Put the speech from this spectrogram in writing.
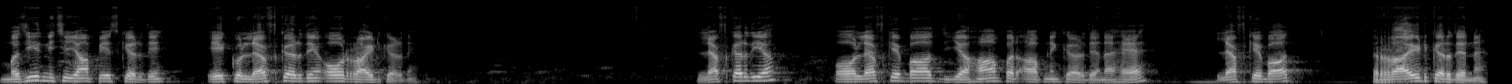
मज़ीद नीचे यहाँ पेश कर दें। एक को लेफ़्ट कर दें और राइट कर दें। लेफ़्ट कर दिया और लेफ़्ट के बाद यहाँ पर आपने कर देना है लेफ़्ट के बाद राइट कर देना है।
